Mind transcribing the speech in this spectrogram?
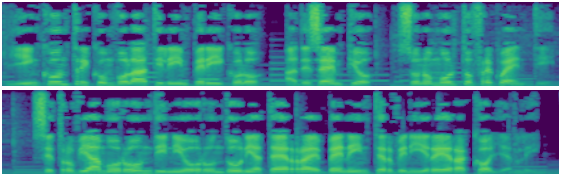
Gli incontri con volatili in pericolo, ad esempio, sono molto frequenti. Se troviamo rondini o rondoni a terra è bene intervenire e raccoglierli.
